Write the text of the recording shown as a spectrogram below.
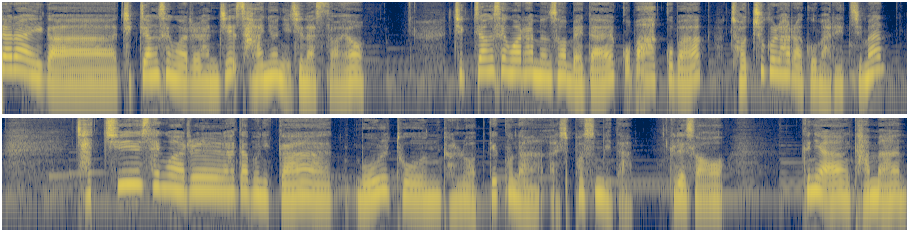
딸아이가 직장 생활을 한 지 4년이 지났어요. 직장 생활하면서 매달 꼬박꼬박 저축을 하라고 말했지만 자취 생활을 하다 보니까 모을 돈 별로 없겠구나 싶었습니다. 그래서 그냥 다만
